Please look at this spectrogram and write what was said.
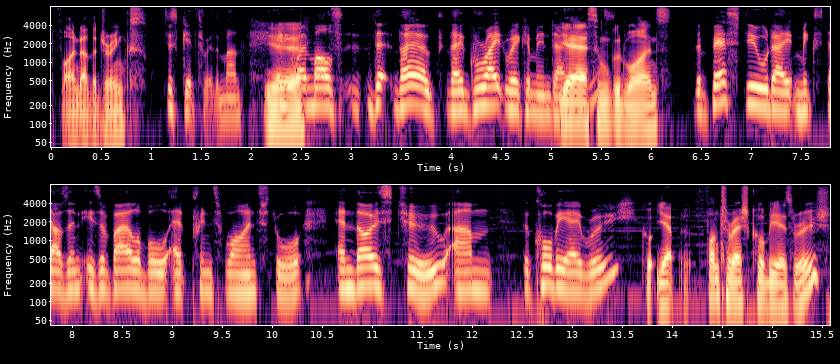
find other drinks. Just get through the month. Yeah. Anyway, Myles, th- they are they're great recommendations. Yeah, some good wines. The best Bastille Day mixed Dozen is available at Prince Wine Store, and those two, um, the Corbier Rouge Co- Yep, Fontareche Corbières Rouge.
